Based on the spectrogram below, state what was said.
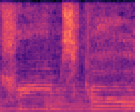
Dreams go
